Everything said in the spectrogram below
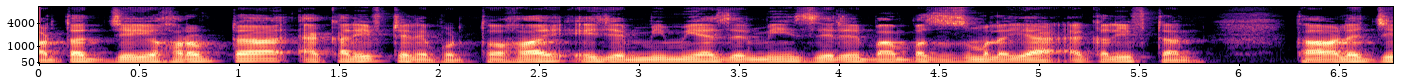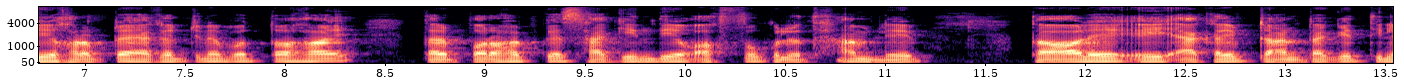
অর্থাৎ যেই হরফটা একালিফ টেনে পড়তে হয়, এই যে মিমিয়া জের, মি, জেরের বাম পাশ ইয়া, একালিফ, টান তাহলে যে হরফটা একালিফ টেনে পড়তে হয়, তার পর হরফকে সাকিন দিয়ে অক্ফ করলে থামলে, তাহলে এই একালিফ টানটাকে তিন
